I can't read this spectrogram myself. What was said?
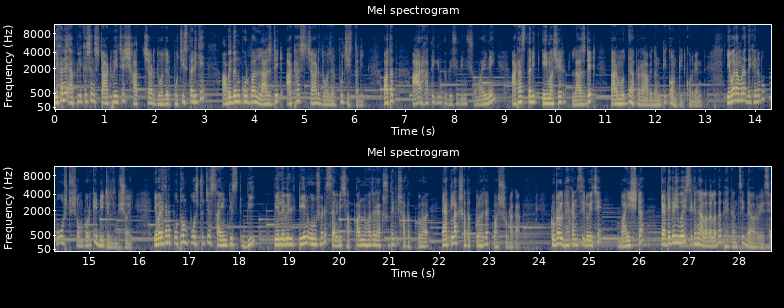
এখানে অ্যাপ্লিকেশন স্টার্ট হয়েছে সাত চার দু হাজার পঁচিশ তারিখে। আবেদন করবার লাস্ট ডেট আঠাশ চার দু হাজার পঁচিশ তারিখ। অর্থাৎ আর হাতে কিন্তু বেশি দিন সময় নেই। আঠাশ তারিখ এই মাসের লাস্ট ডেট তার মধ্যে আপনারা আবেদনটি কমপ্লিট করবেন। এবার আমরা দেখে নেব পোস্ট সম্পর্কে ডিটেলস বিষয়। এবার এখানে প্রথম পোস্ট হচ্ছে scientist B pay level ten অনুসারে স্যালারি ছাপ্পান্ন হাজার একশো থেকে সাতাত্তর এক লাখ সাতাত্তর হাজার পাঁচশো টাকা। টোটাল ভ্যাকান্সি রয়েছে বাইশটা। ক্যাটাগরি ওয়াইজ এখানে আলাদা আলাদা ভ্যাকান্সি দেওয়া রয়েছে।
